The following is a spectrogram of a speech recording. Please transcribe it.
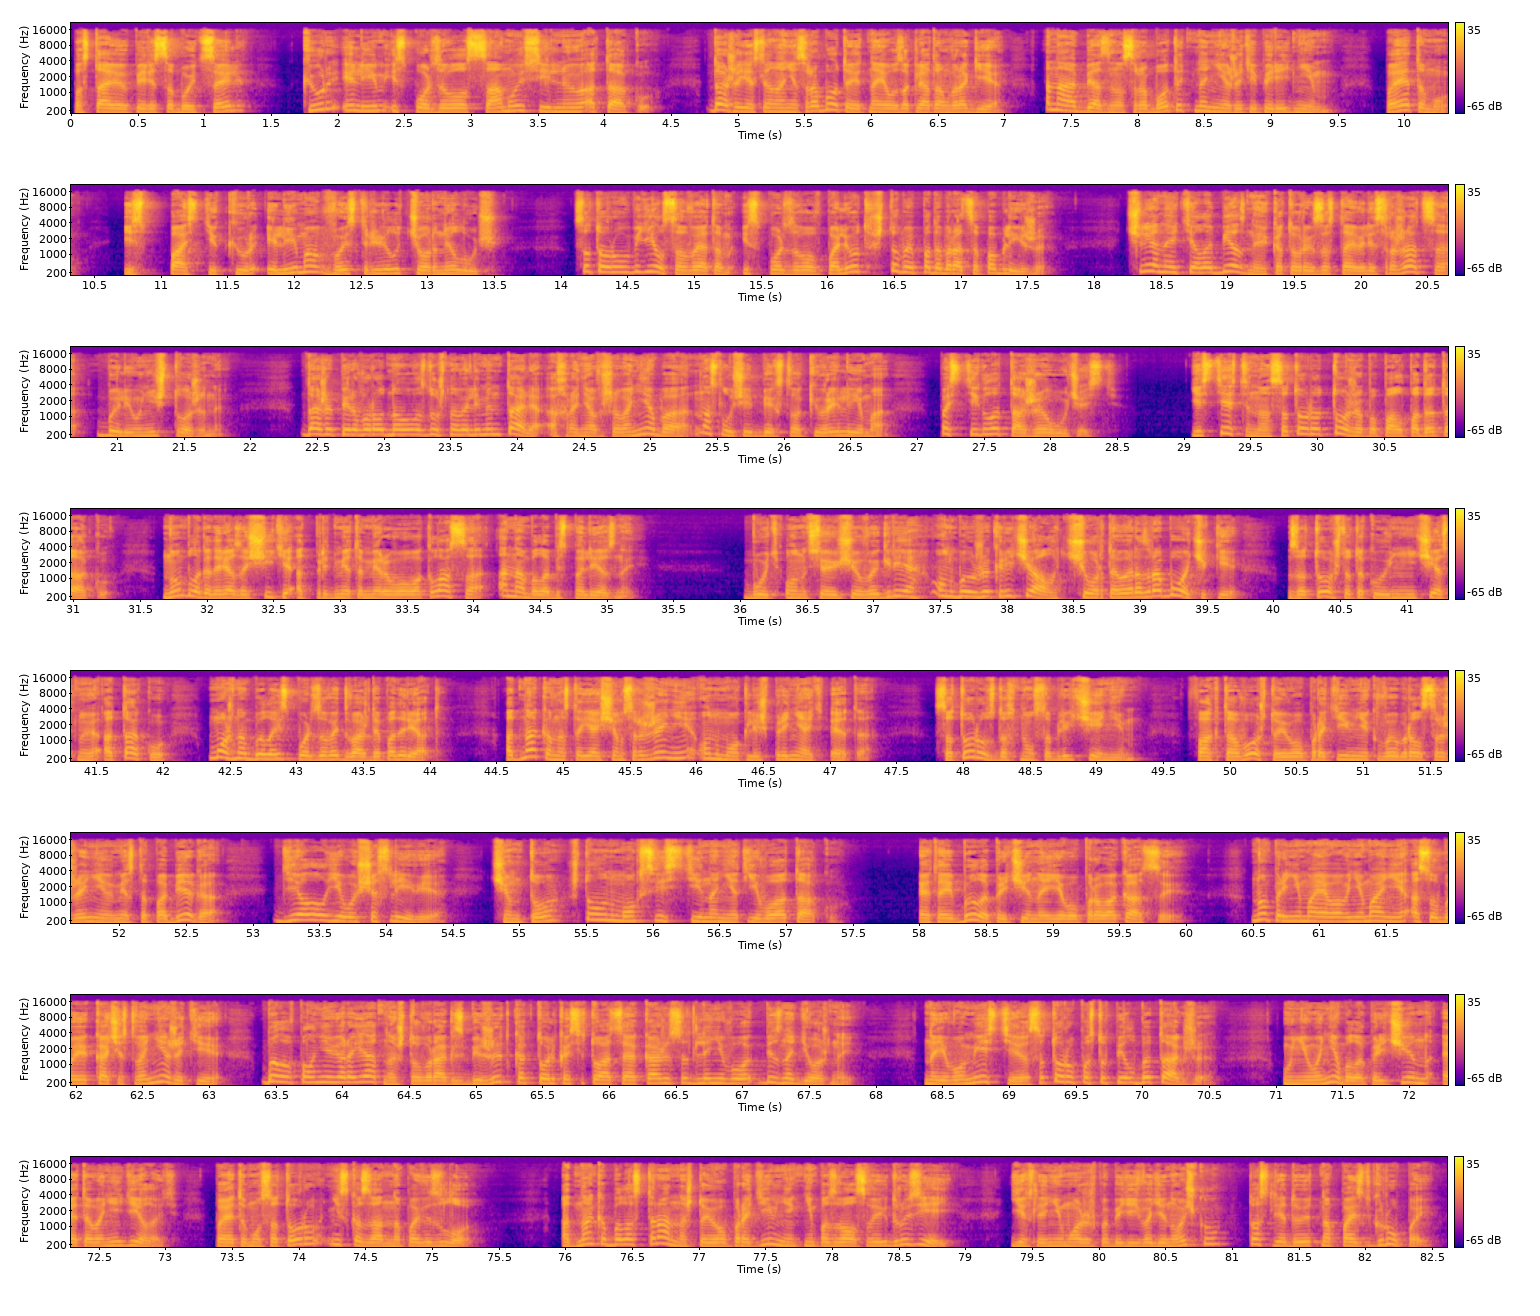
Поставив перед собой цель, Кюр-Элим использовал самую сильную атаку – даже если она не сработает на его заклятом враге, она обязана сработать на нежити перед ним. Поэтому из пасти Кюр-Элима выстрелил черный луч. Сатору убедился в этом, использовав полет, чтобы подобраться поближе. Члены тела бездны, которых заставили сражаться, были уничтожены. Даже первородного воздушного элементаля, охранявшего небо на случай бегства Кюр-Элима, постигла та же участь. Естественно, Сатору тоже попал под атаку – но благодаря защите от предмета мирового класса она была бесполезной. Будь он все еще в игре, он бы уже кричал «Чертовы разработчики!» за то, что такую нечестную атаку можно было использовать дважды подряд. Однако в настоящем сражении он мог лишь принять это. Сатору вздохнул с облегчением. Факт того, что его противник выбрал сражение вместо побега, делал его счастливее, чем то, что он мог свести на нет его атаку. Это и было причиной его провокации – но принимая во внимание особые качества нежити, было вполне вероятно, что враг сбежит, как только ситуация окажется для него безнадежной. На его месте Сатору поступил бы так же. У него не было причин этого не делать, поэтому Сатору несказанно повезло. Однако было странно, что его противник не позвал своих друзей. Если не можешь победить в одиночку, то следует напасть группой.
